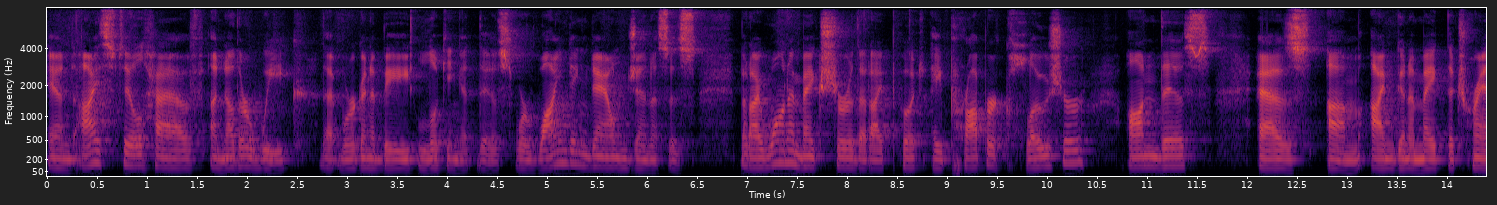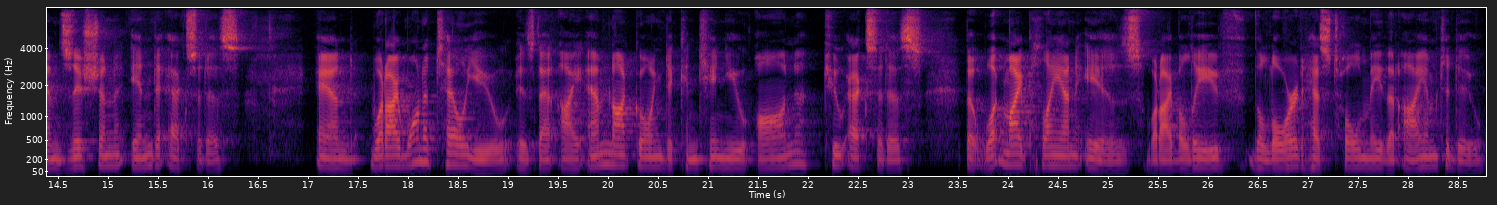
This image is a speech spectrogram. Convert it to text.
And I still have another week that we're going to be looking at this. We're winding down Genesis, but I want to make sure that I put a proper closure on this as um, I'm going to make the transition into Exodus. And what I want to tell you is that I am not going to continue on to Exodus, but what my plan is, what I believe the Lord has told me that I am to do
